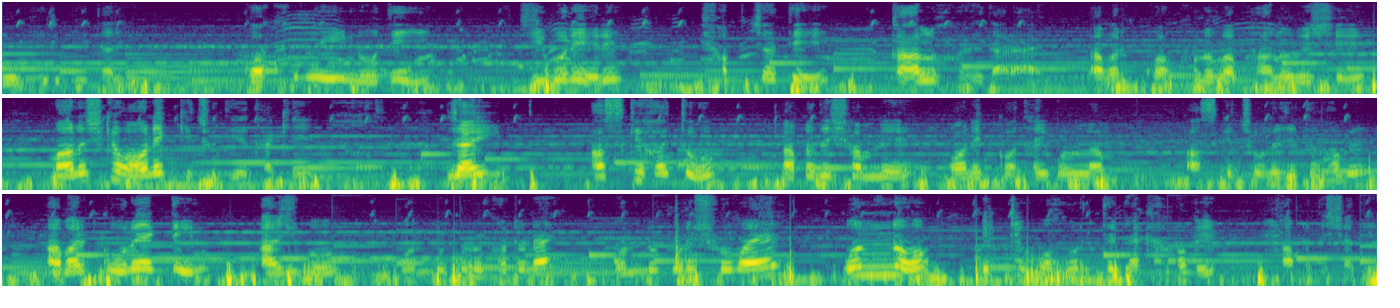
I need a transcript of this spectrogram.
গভীর মিতালি। কখনো এই নদী জীবনের সবচাইতে কাল হয়ে দাঁড়ায়। আবার কখনো বা ভালোবেসে মানুষকে অনেক কিছু দিয়ে থাকে। যাই, আজকে হয়তো আপনাদের সামনে অনেক কথাই বললাম। আজকে চলে যেতে হবে। আবার কোনো একদিন আসব অন্য কোনো ঘটনায়, অন্য কোনো সময়ে, অন্য একটি মুহূর্তে দেখা হবে আপনাদের সাথে।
